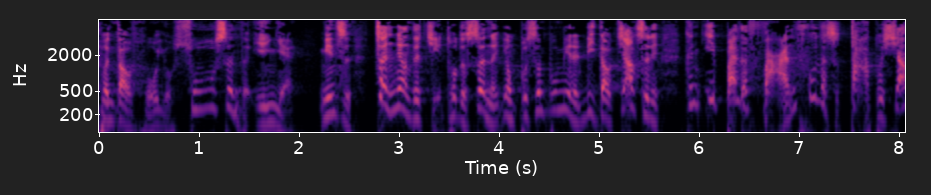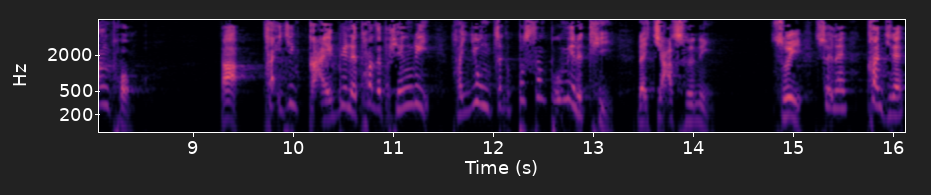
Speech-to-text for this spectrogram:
碰到佛有殊胜的因缘，因此正量的解脱的圣人用不生不灭的力道加持你，跟一般的凡夫那是大不相同啊！他已经改变了他的频率，他用这个不生不灭的体来加持你。所以，虽然看起来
